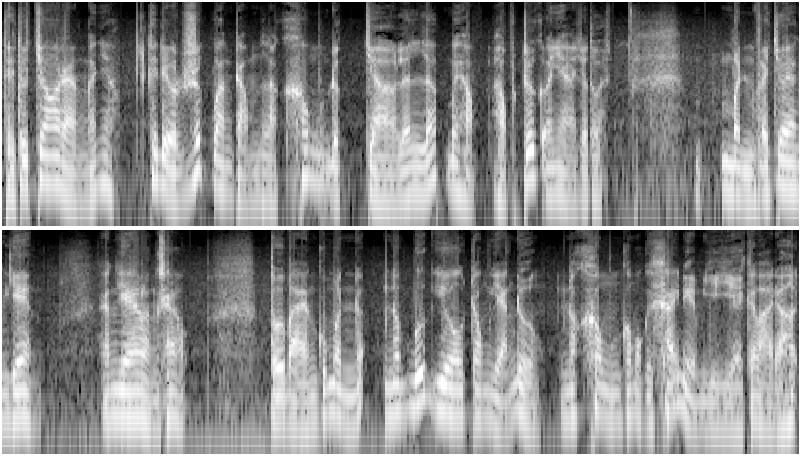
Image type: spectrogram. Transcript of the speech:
Thì tôi cho rằng đó nha, cái điều rất quan trọng là không được chờ lên lớp mới học học trước ở nhà cho tôi. Mình phải chơi ăn gian. Ăn gian làm sao? Tụi bạn của mình đó, nó bước vô trong giảng đường. Nó không có một cái khái niệm gì về cái bài đó hết.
